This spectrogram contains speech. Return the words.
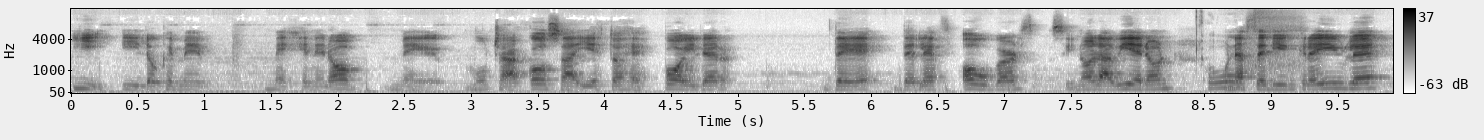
Y, y lo que me, me generó me, mucha cosa, y esto es spoiler, de The Leftovers, si no la vieron, una serie increíble.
